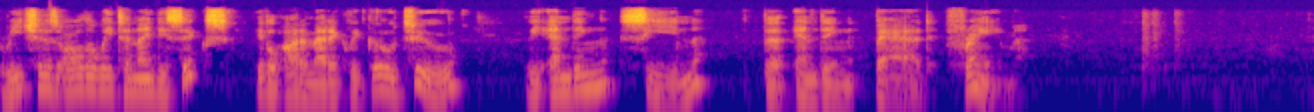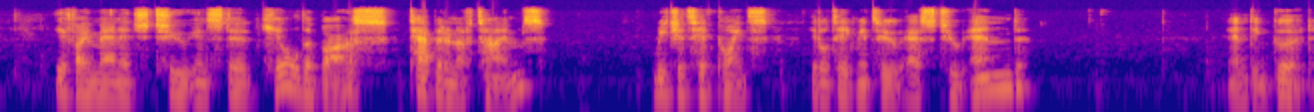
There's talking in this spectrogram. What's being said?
reaches all the way to 96, it'll automatically go to the ending scene, the ending bad frame. If I manage to instead kill the boss, tap it enough times, reach its hit points, it'll take me to S2 end, ending good.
